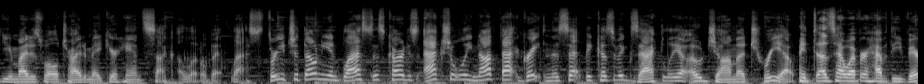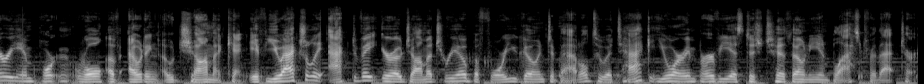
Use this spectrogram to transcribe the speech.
you might as well try to make your hand suck a little bit less. 3 Chthonian Blast, this card is actually not that great in this set because of exactly Ojama Trio. It does, however, have the very important role of outing Ojama King. If you actually activate your Ojama Trio before you go into battle to attack, you are impervious to Chthonian Blast for that turn,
